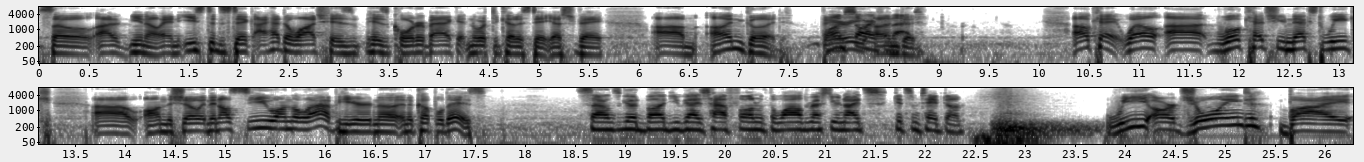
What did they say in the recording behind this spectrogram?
So I, you know, and Easton Stick. I had to watch his his quarterback at North Dakota State yesterday. Um, ungood. Very Well, I'm sorry for ungood. that. Okay, well, uh, we'll catch you next week uh, on the show, and then I'll see you on the lab here in a, in a couple days. Sounds good, bud. You guys have fun with the wild rest of your nights. Get some tape done. We are joined by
